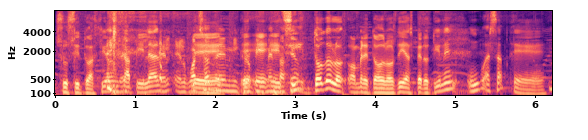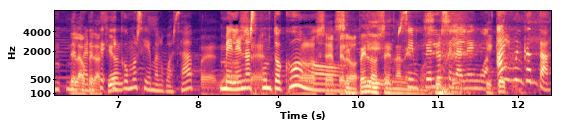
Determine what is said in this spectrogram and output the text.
su situación capilar. el- el WhatsApp de eh, eh, micropigmentación. sí, todos los, hombre, todos los días, pero tienen un WhatsApp de, la parece- operación. ¿Y cómo se llama el WhatsApp? Pues no Melenas.com no Sin pelos y- en la Sin lengua. pelos en la lengua. ¿Y qué- ¡Ay, me encanta!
